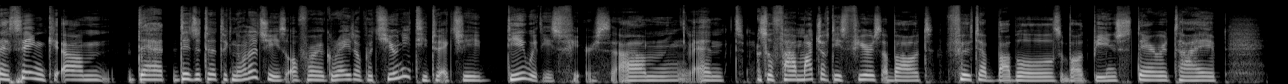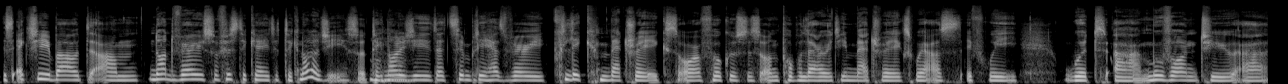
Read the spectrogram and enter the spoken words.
I think um, that digital technologies offer a great opportunity to actually deal with these fears. Um, and so far, much of these fears about filter bubbles, about being stereotyped, is actually about um, not very sophisticated technology. So, mm-hmm. technology mm-hmm. that simply has very click metrics or focuses on popularity metrics. Whereas, if we would uh, move on to uh,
